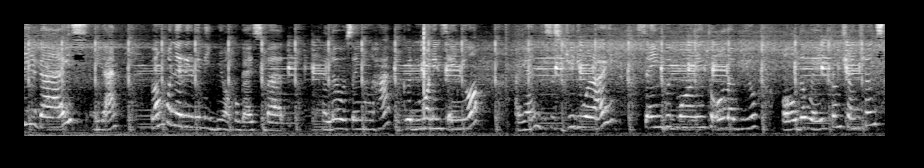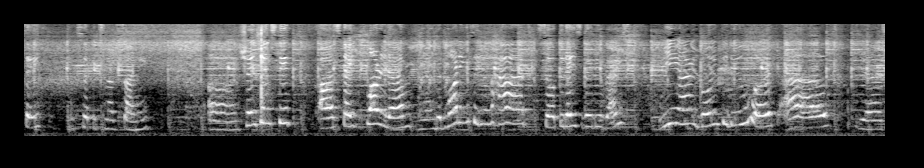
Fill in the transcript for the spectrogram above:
guys. Ayan. Huwag ko naririnig nyo ako guys, but hello sa inyong lahat. Good morning sa inyo. Ayan, this is Judy Waray saying good morning to all of you all the way from Shenzhen State, except it's not sunny. Uh, Shenzhen State, uh, State, Florida. Ayan, good morning sa inyong lahat. So today's video guys, we are going to do workout. Yes.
